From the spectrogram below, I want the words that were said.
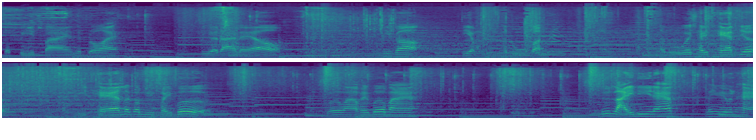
สปีดไปเรียบร้อยเพื่อได้แล้วนี้ก็เตรียมธนูก่อนธนูก็ใช้แทสเยอะ มีแทสแล้วก็มีไฟเบอร์เบอร์มาไฟเบอร์มาลื่นไหลดีนะครับ ไม่มีปัญหา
